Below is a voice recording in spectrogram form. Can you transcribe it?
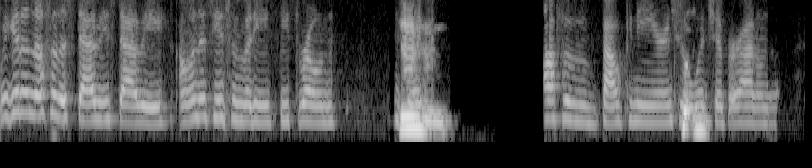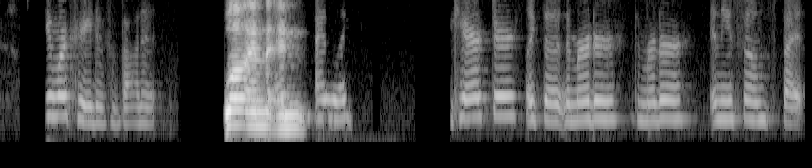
We get enough of the stabby stabby. I want to see somebody be thrown Mhm. off of a balcony or into a wood chipper. I don't know. Be more creative about it. Well, and and I like the character, like the the murder, the murderer in these films, but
